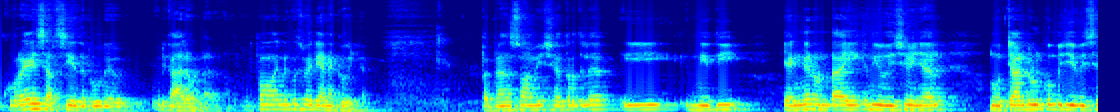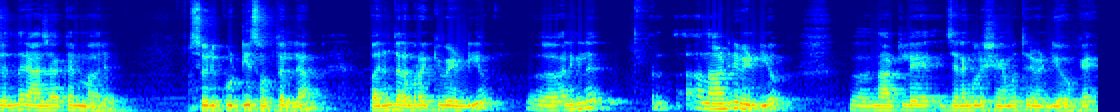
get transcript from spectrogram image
കുറേ ചർച്ച ചെയ്തിട്ടുള്ള ഒരു- കാലം ഉണ്ടായിരുന്നു. ഇപ്പം അതിനെക്കുറിച്ച് വലിയ അനക്കമില്ല. പത്മനാഭസ്വാമി ക്ഷേത്രത്തിൽ ഈ നിധി എങ്ങനെ ഉണ്ടായി എന്ന് ചോദിച്ചു കഴിഞ്ഞാൽ നൂറ്റാണ്ടുകൾക്ക് മുമ്പ് ജീവിച്ചിരുന്ന രാജാക്കന്മാർ സ്വരുക്കൂട്ടിയ സ്വത്തെല്ലാം വരും തലമുറയ്ക്ക് വേണ്ടിയോ അല്ലെങ്കിൽ ആ നാടിന് വേണ്ടിയോ നാട്ടിലെ ജനങ്ങളുടെ ക്ഷേമത്തിന് വേണ്ടിയോ ഒക്കെ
